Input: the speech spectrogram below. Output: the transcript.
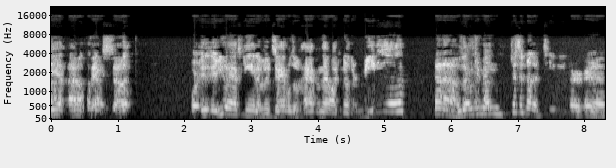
Yeah, I don't thought think that- so. or are you asking of examples of having that like in other media? No, no, no. Is that just what you ano- mean? Just another TV or, or uh,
